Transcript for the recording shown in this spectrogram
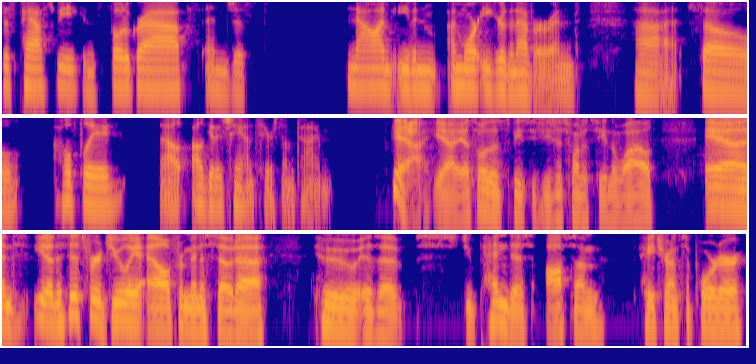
this past week and photographs, and just now, I'm even I'm more eager than ever. And uh, so, hopefully, I'll I'll get a chance here sometime. Yeah, yeah, yeah. It's one of those species you just want to see in the wild. And, you know, this is for Julia L from Minnesota, who is a stupendous, awesome Patreon supporter.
